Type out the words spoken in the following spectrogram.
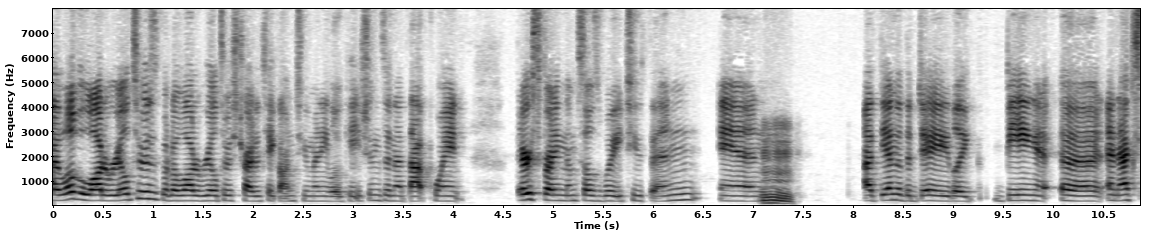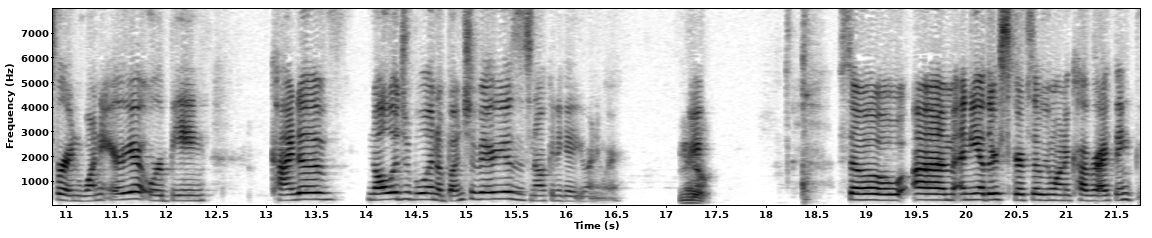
I love a lot of realtors, but a lot of realtors try to take on too many locations, and at that point, they're spreading themselves way too thin. And Mhm. at the end of the day, like being a, an expert in one area or being kind of knowledgeable in a bunch of areas is not going to get you anywhere. No. So, um, any other scripts that we want to cover? I think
